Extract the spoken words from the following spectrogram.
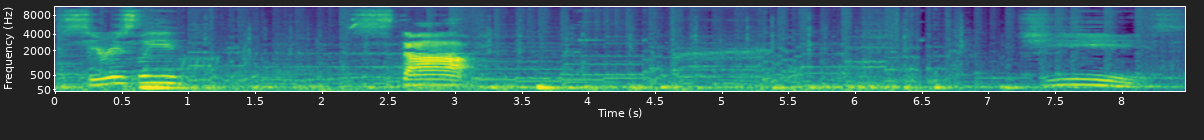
seriously? Stop. Jeez.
